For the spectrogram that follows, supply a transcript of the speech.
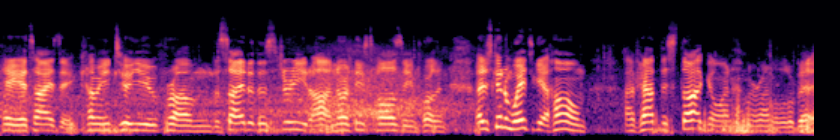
Hey, it's Izaak coming to you from the side of the street on Northeast Halsey in Portland. I just couldn't wait to get home. I've had this thought going, I'm gonna run a little bit.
